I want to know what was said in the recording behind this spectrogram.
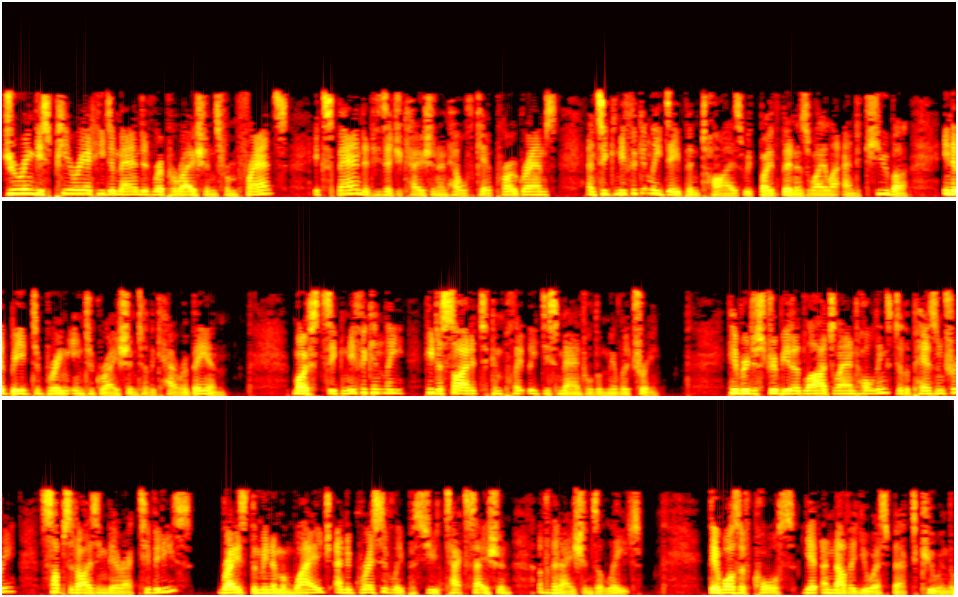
During this period, he demanded reparations from France, expanded his education and healthcare programs, and significantly deepened ties with both Venezuela and Cuba in a bid to bring integration to the Caribbean. Most significantly, he decided to completely dismantle the military. He redistributed large landholdings to the peasantry, subsidising their activities, raised the minimum wage, and aggressively pursued taxation of the nation's elite. There was, of course, yet another US backed coup in the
